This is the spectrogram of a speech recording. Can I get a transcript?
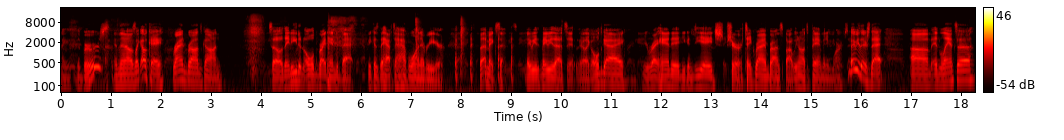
Like the Brewers? And then I was like, okay, Ryan Braun's gone, so they need an old right-handed bat because they have to have one every year. that makes sense. Maybe maybe that's it. They're like old guy. You're right-handed. You can DH. Sure, take Ryan Braun's spot. We don't have to pay him anymore. So maybe there's that. Um, Atlanta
